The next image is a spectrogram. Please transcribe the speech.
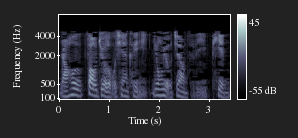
然后造就了我现在可以拥有这样子的一片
